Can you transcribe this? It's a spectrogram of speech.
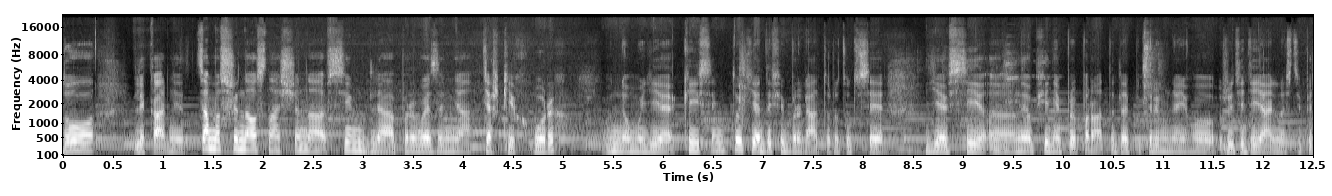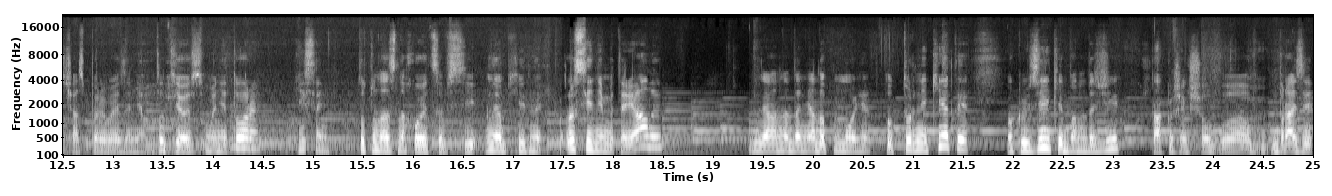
до лікарні. Ця машина оснащена всім для перевезення тяжких хворих. В ньому є кисень, тут є дефібрилятори, тут всі, є всі е, необхідні препарати для підтримання його життєдіяльності під час перевезення. Тут є ось монітори, кисень. Тут у нас знаходяться всі необхідні розхідні матеріали для надання допомоги. Тут турнікети, оклюзійки, бандажі. Також, якщо в, разі,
